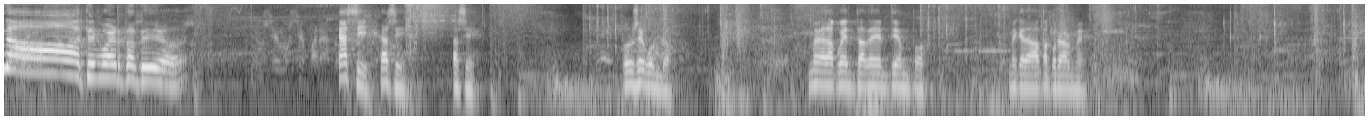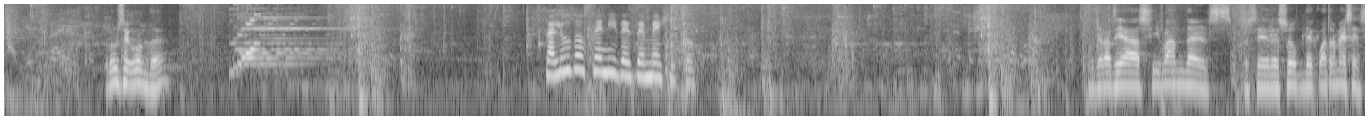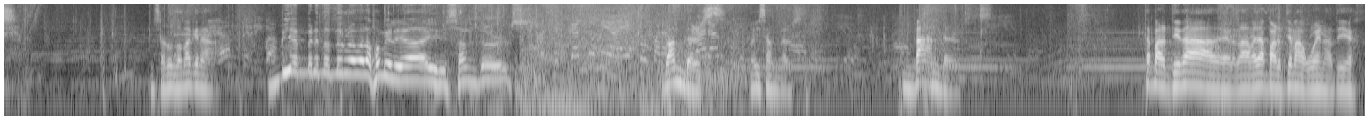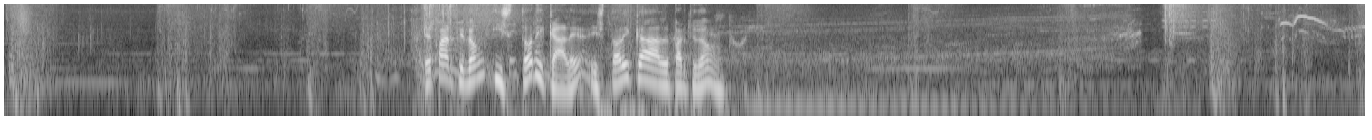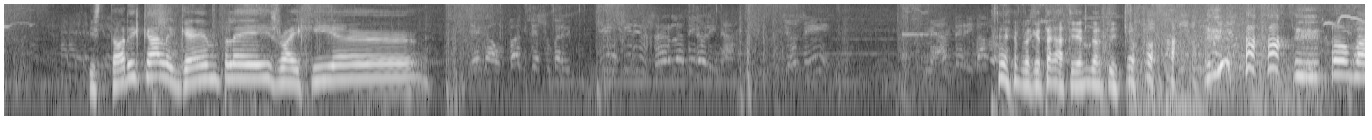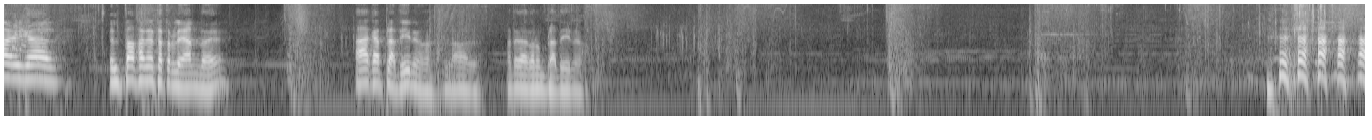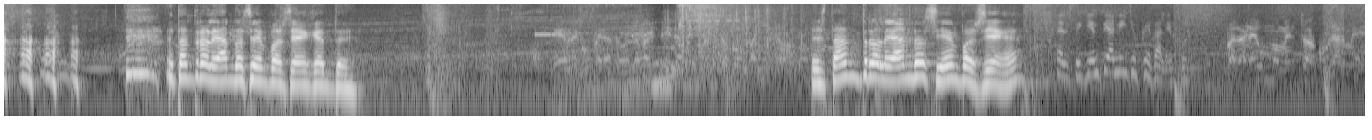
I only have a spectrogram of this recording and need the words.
¡No! Te he muerto, tío. Casi, casi, casi. Por un segundo. Me he dado cuenta del tiempo. Me quedaba para curarme. Por un segundo, ¿eh? Saludos Eni desde México. Muchas gracias, Ivanders, por ese resub de cuatro meses. Un saludo, máquina. Bienvenidos de nuevo a la familia Sanders. Vanders, no Sanders. Vanders. Esta partida, de verdad, vaya partida más buena, tío. Qué partidón histórico, eh. Historical partidón. Historical gameplays right here. ¿Pero qué están haciendo, tío? oh my god. El no está troleando, ¿eh? Ah, que es platino. Lol. Me ha tocado con un platino. Están troleando 100%, gente. Están troleando 100%, ¿eh? El siguiente anillo queda lejos. Pararé un momento a curarme.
